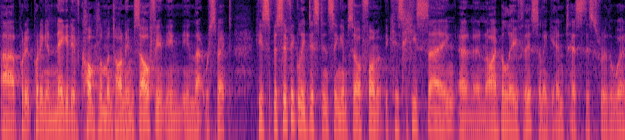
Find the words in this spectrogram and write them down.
uh, put it, putting a negative compliment on himself in, in, in that respect. He's specifically distancing himself from it because he's saying, and, and I believe this, and again, test this through the word,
